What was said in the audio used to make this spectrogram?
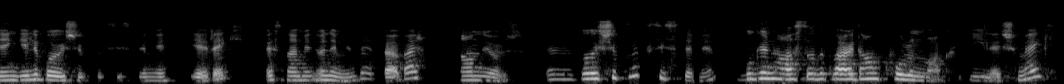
dengeli bağışıklık sistemi diyerek beslenmenin önemini de hep beraber anlıyoruz. E, bağışıklık sistemi bugün hastalıklardan korunmak, iyileşmek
